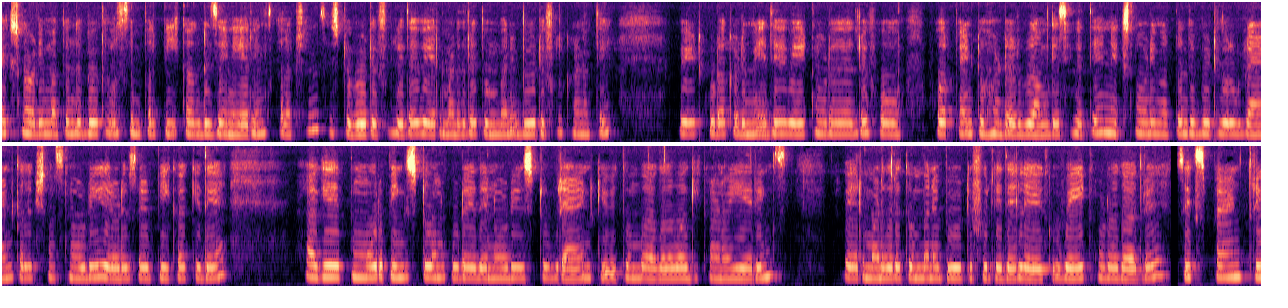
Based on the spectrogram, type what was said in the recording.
ನೆಕ್ಸ್ಟ್ ನೋಡಿ ಮತ್ತೊಂದು beautiful simple peacock design earrings collections ಎಷ್ಟು ಬ್ಯೂಟಿಫುಲ್ ಇದೆ. ವೇರ್ ಮಾಡಿದ್ರೆ ತುಂಬಾ ಬ್ಯೂಟಿಫುಲ್ ಕಾಣುತ್ತೆ. ವೆಯ್ಟ್ ಕೂಡ ಕಡಿಮೆ ಇದೆ. ವೆಯ್ಟ್ ನೋಡೋದಾದ್ರೆ ಫೋ ಫೋರ್ ಪಾಯಿಂಟ್ ಟು ಹಂಡ್ರೆಡ್ ಗ್ರಾಮ್ಗೆ ಸಿಗುತ್ತೆ. ನೆಕ್ಸ್ಟ್ ನೋಡಿ ಮತ್ತೊಂದು ಬ್ಯೂಟಿಫುಲ್ ಗ್ರ್ಯಾಂಡ್ ಕಲೆಕ್ಷನ್ಸ್ ನೋಡಿ. ಎರಡು ಸೈಡ್ ಪೀಕಾಕ್ ಇದೆ. ಹಾಗೆ ಮೂರು ಪಿಂಕ್ ಸ್ಟೋನ್ ಕೂಡ ಇದೆ ನೋಡಿ. ಇಷ್ಟು ಗ್ರ್ಯಾಂಡ್ ಕಿವಿ ತುಂಬ ಅಗಲವಾಗಿ ಕಾಣೋ ಇಯರಿಂಗ್ಸ್ ವೇರ್ ಮಾಡಿದ್ರೆ ತುಂಬಾ ಬ್ಯೂಟಿಫುಲ್ ಇದೆ. ಲೇಕ್ ವೆಯ್ಟ್ ನೋಡೋದಾದರೆ ಸಿಕ್ಸ್ ಪಾಯಿಂಟ್ ತ್ರೀ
